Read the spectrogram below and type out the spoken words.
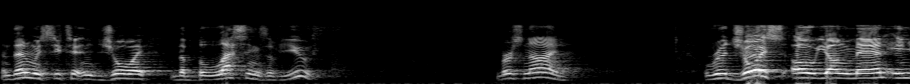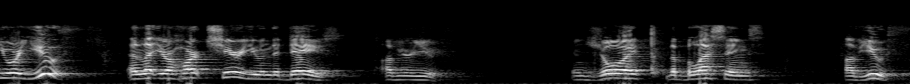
And then we see to enjoy the blessings of youth. Verse 9 Rejoice, O young man, in your youth, and let your heart cheer you in the days of your youth. Enjoy the blessings of youth.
